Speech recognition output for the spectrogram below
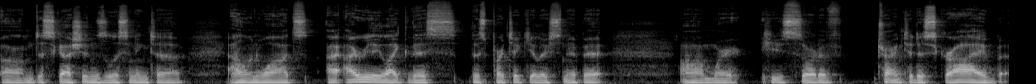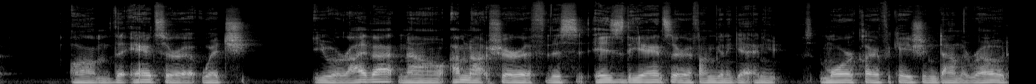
um, discussions, listening to Alan Watts. I, I really like this this particular snippet um, where he's sort of trying to describe um, the answer at which you arrive at. Now, I'm not sure if this is the answer, if I'm going to get any more clarification down the road.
